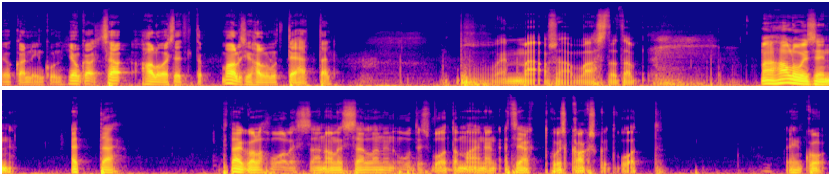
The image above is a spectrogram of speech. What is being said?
joka, niin kuin, jonka sä haluaisit, että mä olisin halunnut tehdä tämän? Puh, en mä osaa vastata. Mä haluaisin, että pitääkö olla huolissaan, olisi sellainen uutisvuotomainen, että se jatkuisi 20 vuotta. Niin kuin,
